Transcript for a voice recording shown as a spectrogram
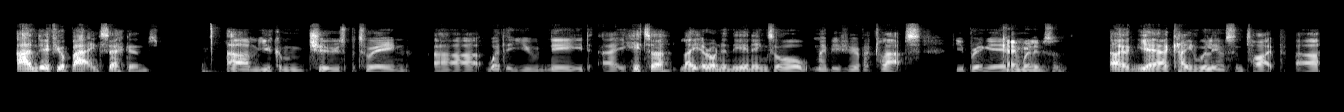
And if you're batting second, um, you can choose between uh, whether you need a hitter later on in the innings, or maybe if you have a collapse, you bring in Kane Williamson. uh, yeah, Kane Williamson type. Uh,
